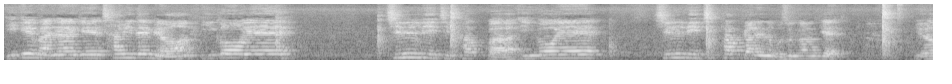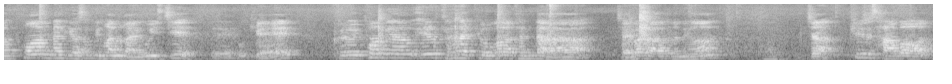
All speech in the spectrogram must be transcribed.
이게 만약에 참이 되면 이거의 진리 집합과 이거의 진리 집합 간에는 무슨 관계? 이런 포함 관계가 성립하는 거 알고 있지? 네. 오케이. 그럼 포함하면 이렇게 하달표가 간다. 잘 봐라. 그러면 자 필수 4번.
